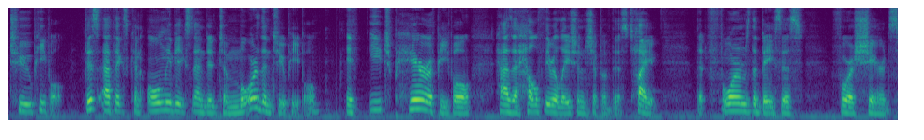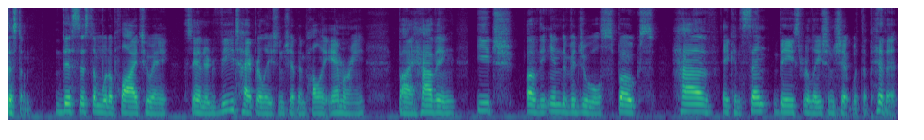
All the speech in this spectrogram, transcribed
two people. This ethics can only be extended to more than two people if each pair of people has a healthy relationship of this type that forms the basis for a shared system. This system would apply to a standard V type relationship in polyamory by having each of the individual spokes have a consent based relationship with the pivot.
